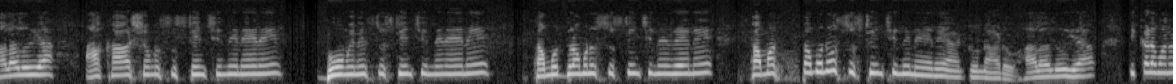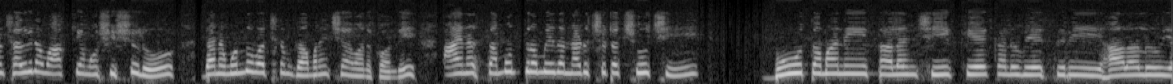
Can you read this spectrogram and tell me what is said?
హలలుయ ఆకాశము సృష్టించింది నేనే భూమిని సృష్టించింది నేనే సముద్రమును సృష్టించింది నేనే సమస్తమును సృష్టించింది నేనే అంటున్నాడు. హలలుయ ఇక్కడ మనం చదివిన వాక్యము శిష్యులు దాని ముందు వచ్చిన గమనించామనుకోండి ఆయన సముద్రం మీద నడుచుట చూచి భూతమని తలంచి కేకలు వేసిరి హాలలుయ.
